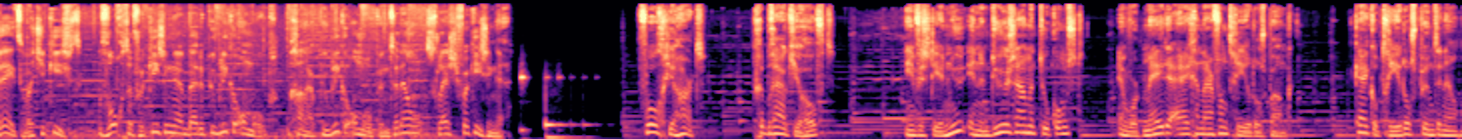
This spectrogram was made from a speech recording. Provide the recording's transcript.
Weet wat je kiest. Volg de verkiezingen bij de publieke omroep. Ga naar publiekeomroep.nl slash verkiezingen. Volg je hart. Gebruik je hoofd. Investeer nu in een duurzame toekomst en word mede-eigenaar van Triodos Bank. Kijk op triodos.nl.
